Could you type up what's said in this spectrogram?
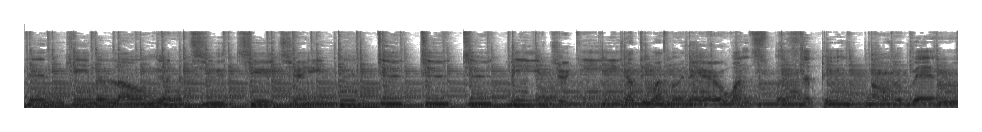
Then came along a choo-choo train. Toot toot toot beef jerky. I'll do one more. There once was a pig on a railroad.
